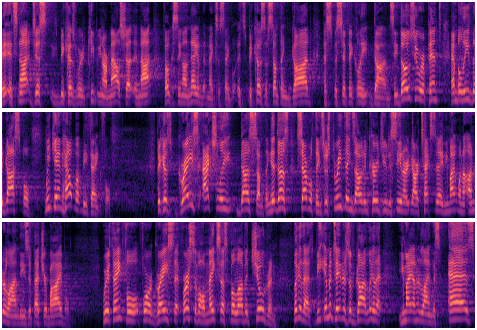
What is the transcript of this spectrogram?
It's not just because we're keeping our mouths shut and not focusing on negative that makes us thankful. It's because of something God has specifically done. See, those who repent and believe the gospel, we can't help but be thankful. Because grace actually does something. It does several things. There's three things I would encourage you to see in our, our text today, and you might want to underline these if that's your Bible. We're thankful for a grace that, first of all, makes us beloved children. Look at that. Be imitators of God. Look at that. You might underline this as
